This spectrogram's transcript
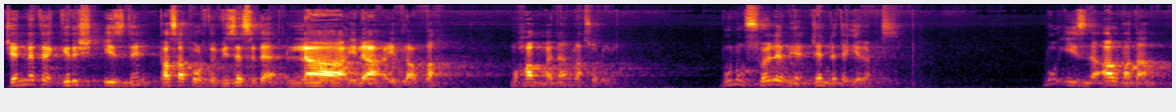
Cennete giriş izni, pasaportu, vizesi de La ilahe illallah Muhammeden Resulullah. Bunu söylemeyen cennete giremez. Bu izni almadan,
